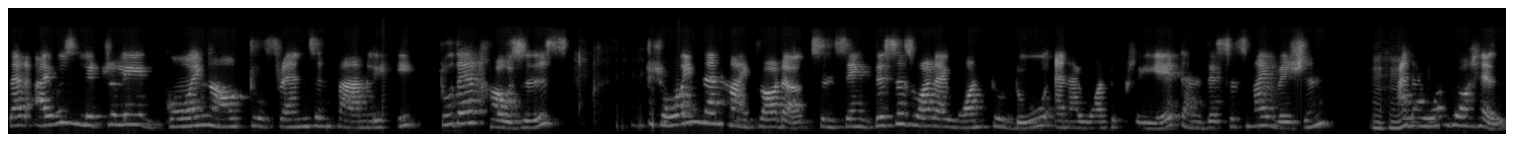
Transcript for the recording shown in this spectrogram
that I was literally going out to friends and family to their houses, showing them my products and saying, This is what I want to do and I want to create, and this is my vision, mm-hmm. and I want your help.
